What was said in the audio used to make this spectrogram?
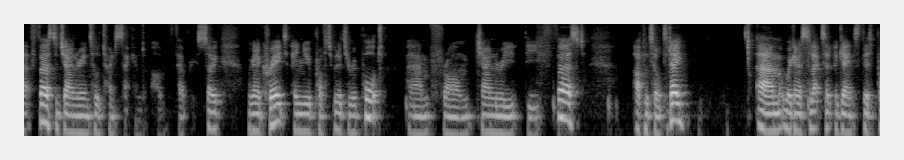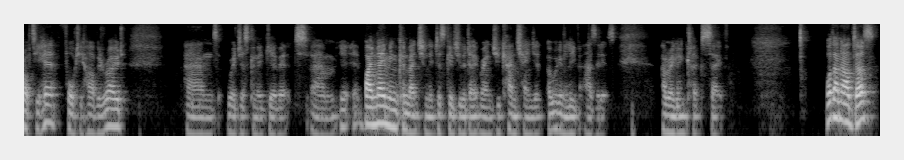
uh, 1st of January until the 22nd of February. So we're going to create a new profitability report um, from January the 1st up until today. Um, we're going to select it against this property here, 40 Harvard Road. And we're just going to give it, um, by naming convention, it just gives you the date range. You can change it, but we're going to leave it as it is. And we're going to click save. What that now does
